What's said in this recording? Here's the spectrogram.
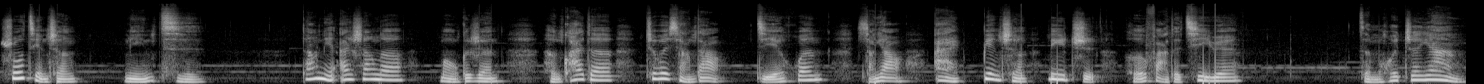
缩减成名词。当你爱上了某个人，很快的就会想到结婚，想要爱变成立志合法的契约。怎么会这样？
